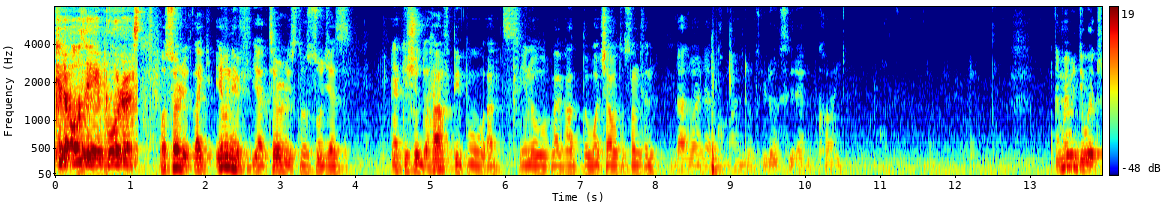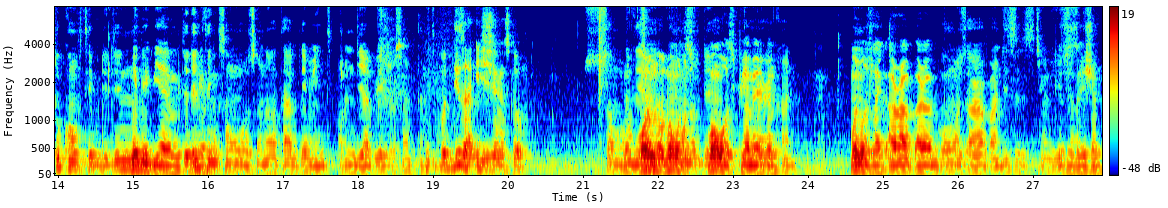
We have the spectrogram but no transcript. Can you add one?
get all the borders. But sorry, like even if you're terrorists or soldiers, like you should have people at you know like at the watch out or something. That's why they're commandos. You don't see them coming. And maybe they were too comfortable. They didn't. Maybe yeah. They didn't yeah. think someone was gonna attack them in on their base or something. But these are Asians though. Some of The them. one, Some of- one was of them one was pure American. One was like Arab Arab. One was Arab and this is This is Asian. Asian.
